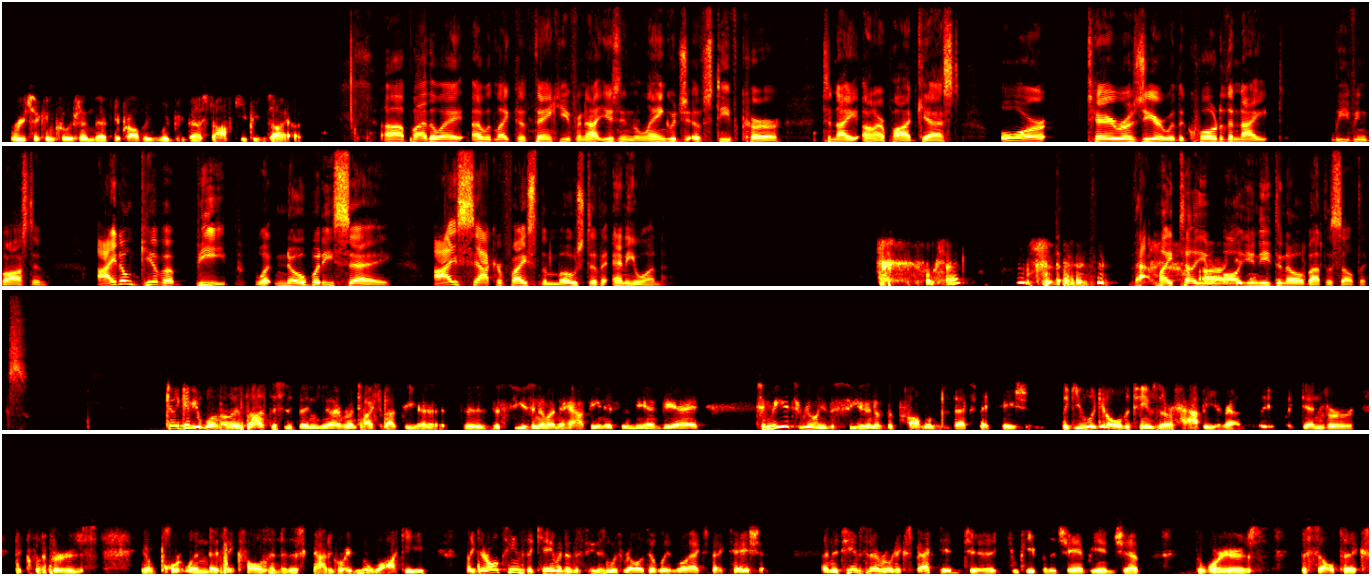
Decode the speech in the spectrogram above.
reached the conclusion that they probably would be best off keeping Zion. Uh, by the way, I would like to thank you for not using the language of Steve Kerr tonight on our podcast, or Terry Rozier with the quote of the night leaving Boston. I don't give a beep what nobody say. I sacrifice the most of anyone. Okay. that, that, might tell you uh, all you need to know about the Celtics. can I give you one other thought? This has been, you know, everyone talks about the uh, the the season of unhappiness in the NBA. To me, it's really the season of the problems of expectation. Like you look at all the teams that are happy around the league, like Denver, the Clippers, you know, Portland. I think falls into this category. Milwaukee, like they're all teams that came into the season with relatively low expectations, and the teams that everyone expected to compete for the championship, the Warriors, the Celtics,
